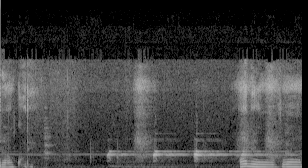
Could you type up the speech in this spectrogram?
merankoli. Hani oldu?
